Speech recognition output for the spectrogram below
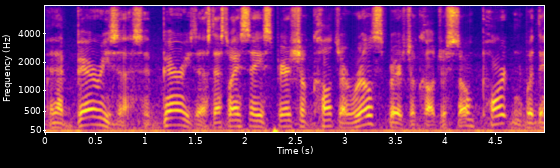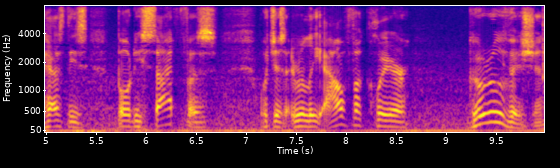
And that buries us. It buries us. That's why I say spiritual culture, real spiritual culture, is so important. But it has these bodhisattvas, which is really alpha clear guru vision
